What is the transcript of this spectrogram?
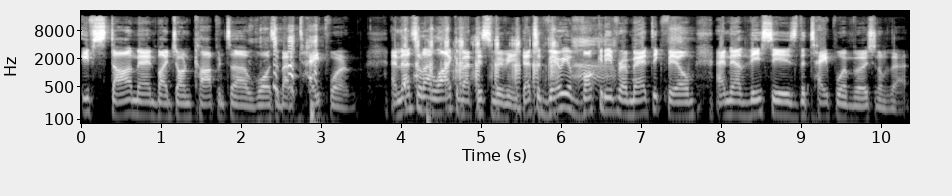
if Starman by John Carpenter was about a tapeworm. And that's what I like about this movie. That's a very evocative romantic film, and now this is the tapeworm version of that.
